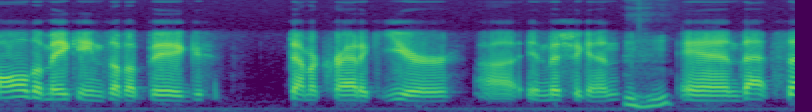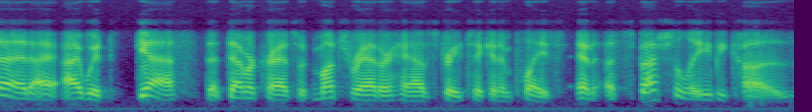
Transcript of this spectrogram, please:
all the makings of a big Democratic year uh, in Michigan. Mm-hmm. And that said, I, I would guess that Democrats would much rather have straight ticket in place, and especially because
